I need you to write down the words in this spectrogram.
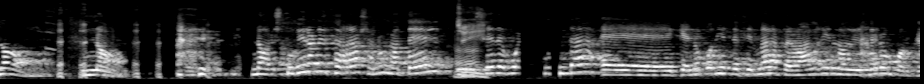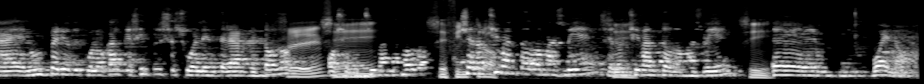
No, no. No, estuvieron encerrados en un hotel, Sí. sé de eh, que no podían decir nada, pero a alguien lo dijeron porque en un periódico local que siempre se suele enterar de todo, Sí. o se lo chivan todo, Se se, lo chivan todo más bien, se lo chivan todo más bien. Sí. Eh, bueno,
